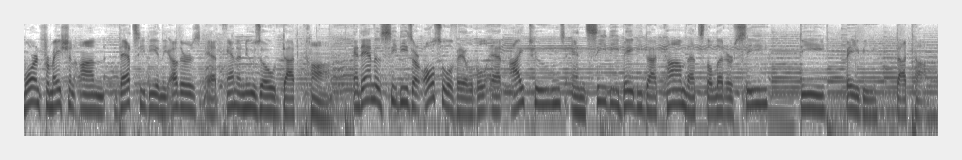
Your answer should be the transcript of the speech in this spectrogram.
More information on that CD and the others at annanuzzo.com. And Anna's CDs are also available at iTunes and cdbaby.com. That's the letter C, D, baby.com.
